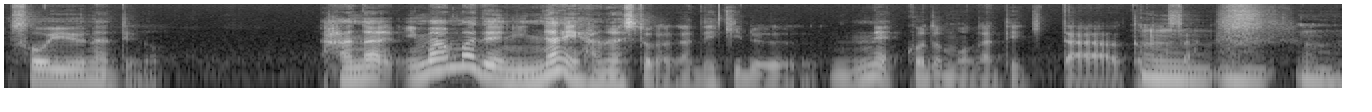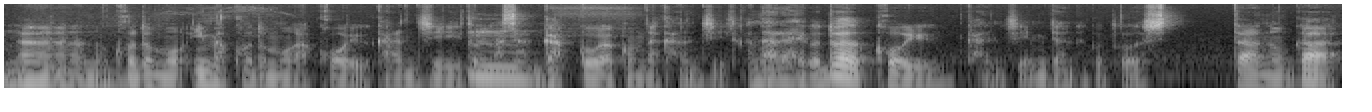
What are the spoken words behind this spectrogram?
そういう、なんていうの、話、今までにない話とかができるね、子供ができたとかさ、うんうんうんあの子供、今子供がこういう感じとかさ、うん。学校がこんな感じとか、習い事はこういう感じみたいなことを知ったのが、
